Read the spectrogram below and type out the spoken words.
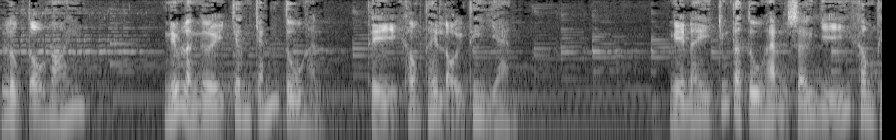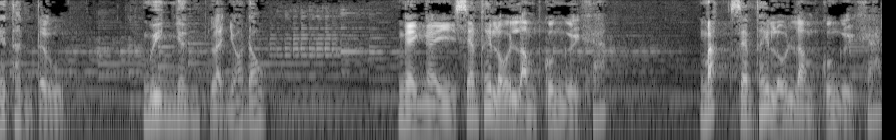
Lục tổ nói, Nếu là người chân chánh tu hành thì không thấy lỗi thế gian. Ngày nay chúng ta tu hành sở dĩ không thể thành tựu. Nguyên nhân là do đâu? Ngày ngày xem thấy lỗi lầm của người khác, Mắt xem thấy lỗi lầm của người khác,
